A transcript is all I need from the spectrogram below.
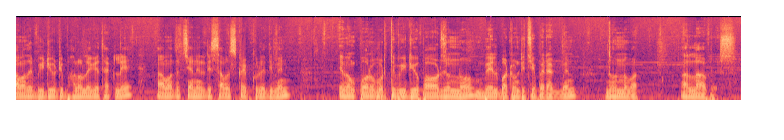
আমাদের ভিডিওটি ভালো লেগে থাকলে আমাদের চ্যানেলটি সাবস্ক্রাইব করে দিবেন এবং পরবর্তী ভিডিও পাওয়ার জন্য বেল বাটনটি চেপে রাখবেন। ধন্যবাদ। আল্লাহ হাফেজ।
